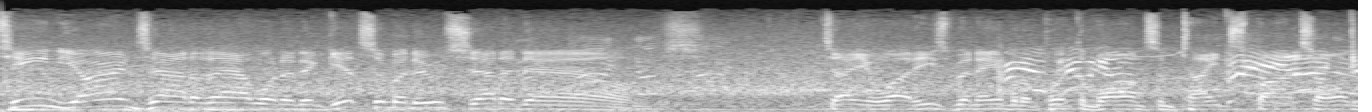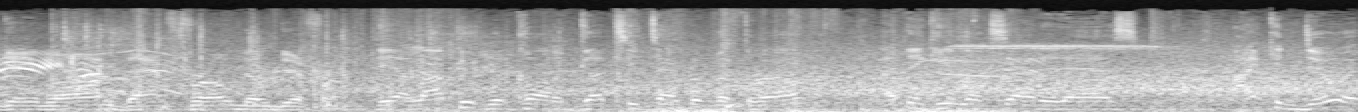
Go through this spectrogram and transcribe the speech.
18 yards out of that one, and it gets him a new set of downs. Tell you what, he's been able to put the ball in some tight spots all game long. That throw, no different. Yeah, a lot of people would call it a gutsy type of a throw. I think he looks at it as, I can do it,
